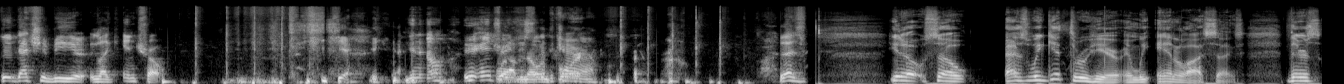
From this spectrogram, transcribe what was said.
Dude, that should be your, like, intro. yeah, yeah, You know, your intro well, just look at the camera. Let's, you know, so as we get through here and we analyze things, there's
